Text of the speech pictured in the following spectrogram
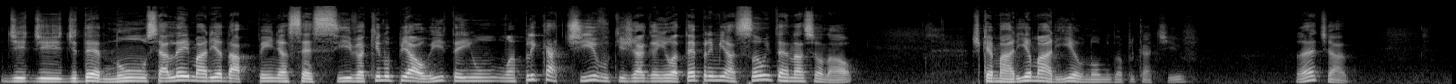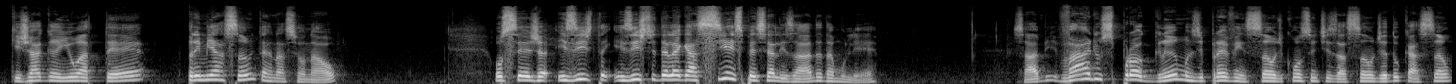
de, de, de, denúncia, a Lei Maria da Penha acessível. Aqui no Piauí tem um, um aplicativo que já ganhou até premiação internacional. Acho que é Maria Maria o nome do aplicativo. Né, Tiago? Que já ganhou até premiação internacional. Ou seja, existe, existe delegacia especializada da mulher, sabe? Vários programas de prevenção, de conscientização, de educação.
